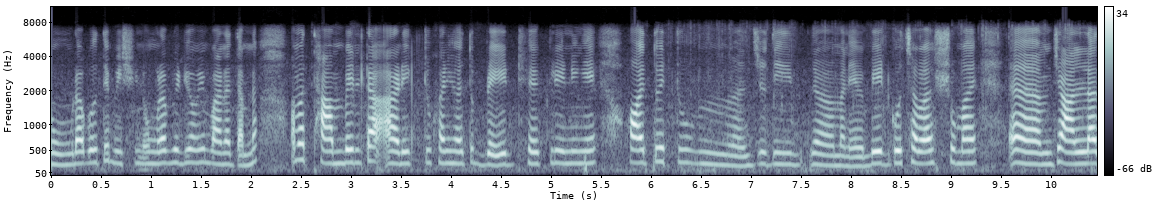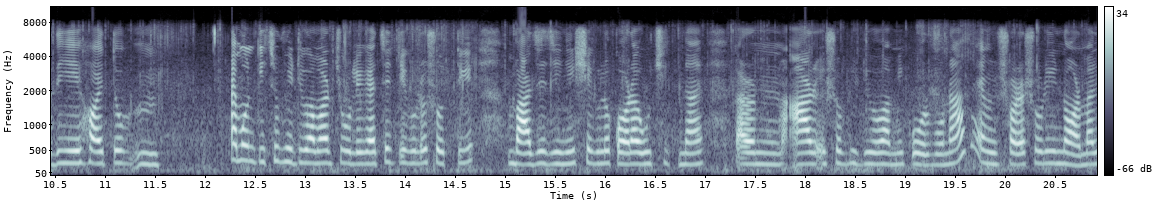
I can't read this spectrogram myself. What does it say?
নোংরা বলতে বেশি নোংরা ভিডিও আমি বানাতাম না। আমার থাম্বেলটা আর একটুখানি হয়তো ব্রেড ক্লিনিংয়ে হয়তো একটু যদি মানে বেড গোছাবার সময় জানলা দিয়ে হয়তো এমন কিছু ভিডিও আমার চলে গেছে যেগুলো সত্যি বাজে জিনিস, সেগুলো করা উচিত নয়। কারণ আর এসব ভিডিও আমি করব না। সরাসরি নর্মাল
